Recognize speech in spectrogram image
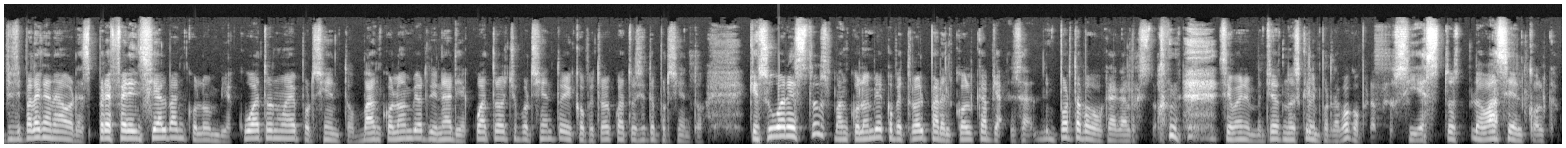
Principales ganadores, Preferencial Bancolombia 4,9%, Bancolombia Ordinaria 4,8% y Ecopetrol 4,7%. Que suban estos, Bancolombia y Ecopetrol para el Colcap, ya, o sea, no importa poco que haga el resto. sí, bueno, no es que le importa poco, pero, pero si esto es lo base del Colcap.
